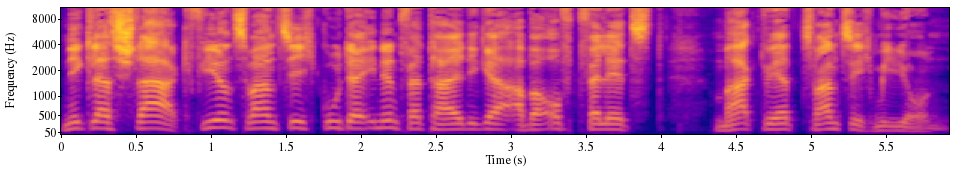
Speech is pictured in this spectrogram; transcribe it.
Niklas Stark, 24, guter Innenverteidiger, aber oft verletzt, Marktwert 20 Millionen.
